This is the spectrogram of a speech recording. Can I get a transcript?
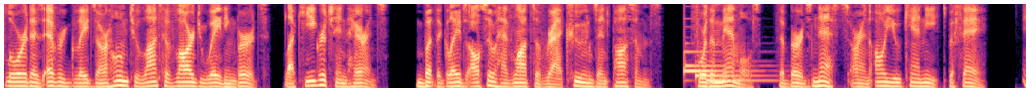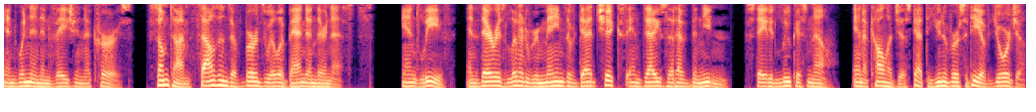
Florida's Everglades are home to lots of large wading birds, like egrets and herons. But the glades also have lots of raccoons and possums. For the mammals, the birds' nests are an all-you-can-eat buffet. And when an invasion occurs, sometimes thousands of birds will abandon their nests and leave, and there is littered remains of dead chicks and eggs that have been eaten, stated Lucas Nell, an ecologist at the University of Georgia.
